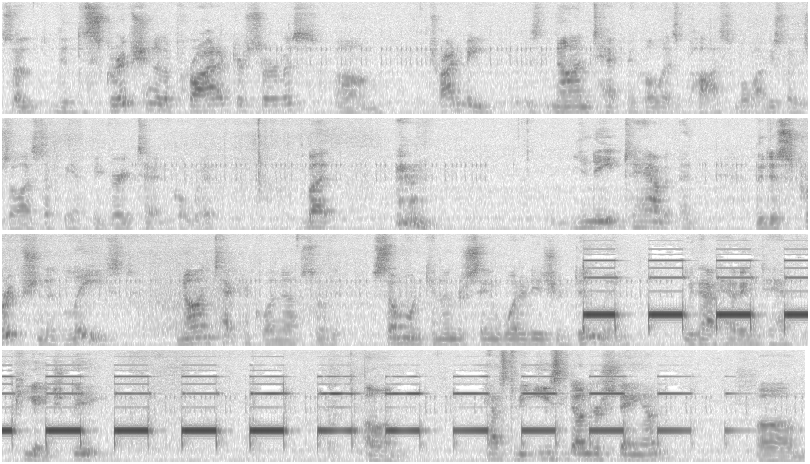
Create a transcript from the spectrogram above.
So the description of the product or service, um, try to be as non-technical as possible. Obviously, there's a lot of stuff we have to be very technical with. But you need to have a- the description at least, non-technical enough so that someone can understand what it is you're doing without having to have a PhD. Has to be easy to understand, um,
